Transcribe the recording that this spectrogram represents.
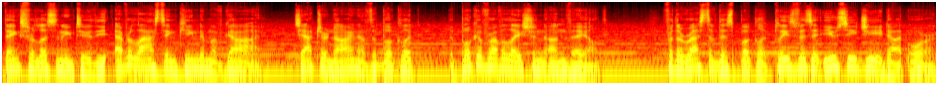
Thanks for listening to The Everlasting Kingdom of God Chapter 9 of the booklet, The Book of Revelation Unveiled. For the rest of this booklet, please visit ucg.org.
